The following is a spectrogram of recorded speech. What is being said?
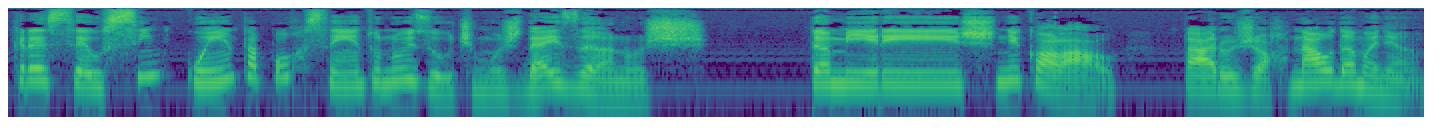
cresceu 50% nos últimos 10 anos. Tamires Nicolau, para o Jornal da Manhã.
